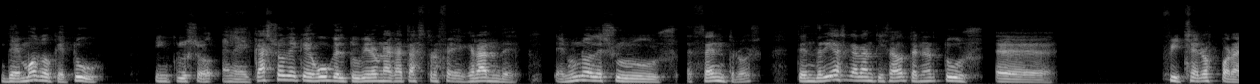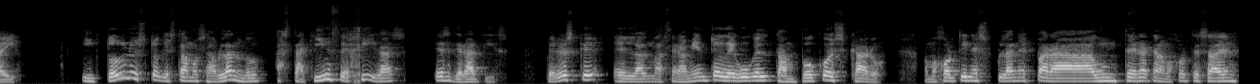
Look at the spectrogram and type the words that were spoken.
De modo que tú, incluso en el caso de que Google tuviera una catástrofe grande en uno de sus centros, tendrías garantizado tener tus eh, ficheros por ahí. Y todo esto que estamos hablando, hasta 15 gigas, es gratis. Pero es que el almacenamiento de Google tampoco es caro. A lo mejor tienes planes para un tera que a lo mejor te salen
